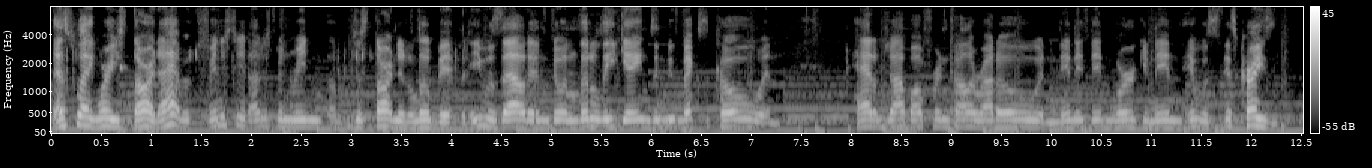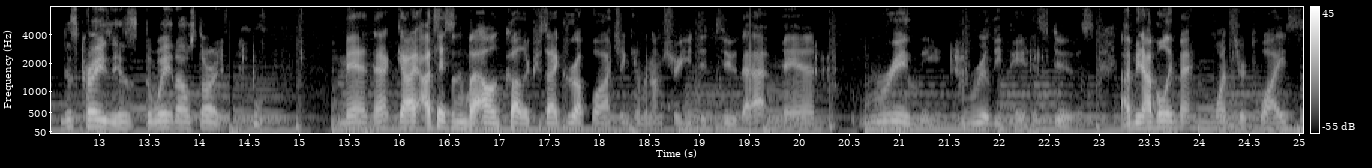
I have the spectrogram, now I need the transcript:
That's like where he started. I haven't finished it. I've just been reading, I'm just starting it a little bit. But he was out and doing little league games in New Mexico, and had a job offer in Colorado, and then it didn't work, and then it was it's crazy. It's crazy. It's the way it all started. Man, that guy. I'll tell you something about Alan Cutler because I grew up watching him, and I'm sure you did too. That man really, really paid his dues. I mean, I've only met him once or twice,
